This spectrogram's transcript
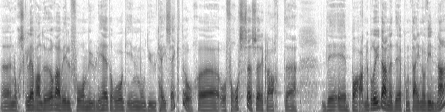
norske leverandører vil få muligheter òg inn mot UK-sektor. Eh, og for oss så er det klart eh, det er banebrytende, det er punkt én å vinne.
